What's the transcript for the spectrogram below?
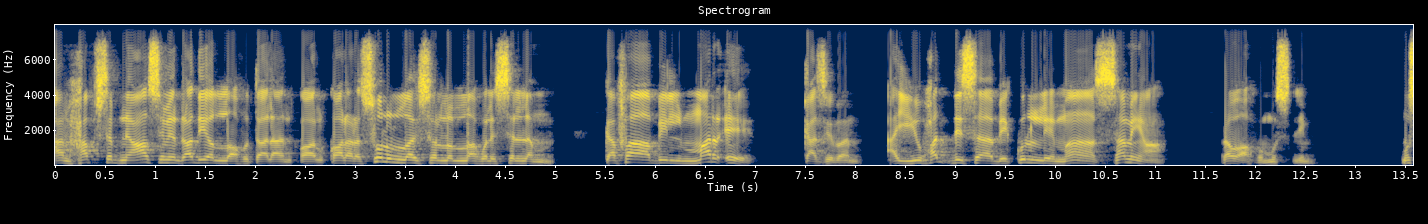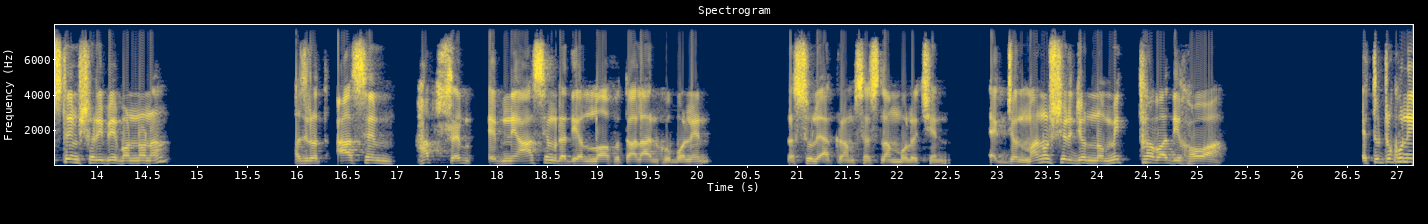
عن حفص بن عاصم رضي الله تعالى عنه قال قال رسول الله صلى الله عليه وسلم كفى بالمرء كذبا أن يحدث بكل ما سمع رواه مسلم মুসলিম শরীফে বর্ণনা হজরত আসেম হাফস এমনি আসিম রাদি আল্লাহ তালানহু বলেন রসুল আকরাম সাল্লাম বলেছেন একজন মানুষের জন্য মিথ্যাবাদী হওয়া এতটুকুনি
